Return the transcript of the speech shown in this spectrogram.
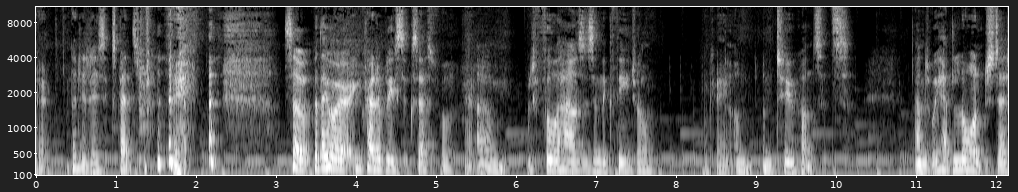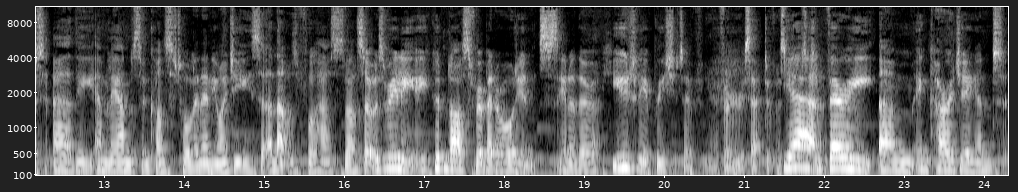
yeah. but it is expensive. so, but they were incredibly successful. Yeah. Um, full houses in the cathedral Okay. on, on two concerts. And we had launched at uh, the Emily Anderson Concert Hall in NUIG, so, and that was a full house as well. So it was really, you couldn't ask for a better audience. You know, they're hugely appreciative. Yeah, very receptive. I suppose. Yeah, and very um, encouraging. And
